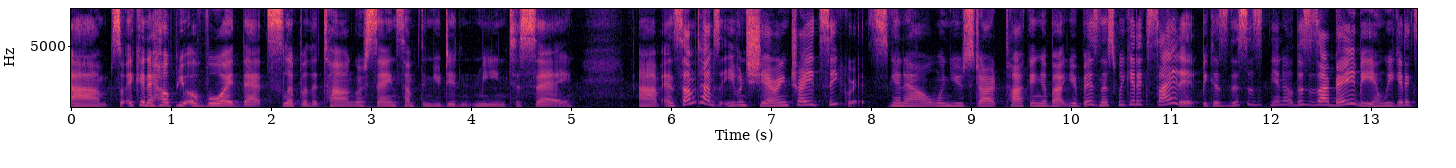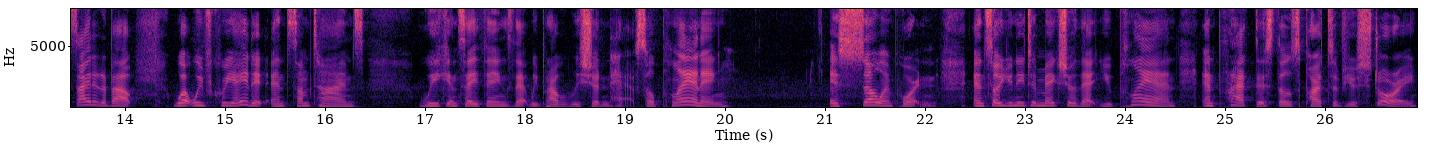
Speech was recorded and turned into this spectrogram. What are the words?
Um, so it can help you avoid that slip of the tongue or saying something you didn't mean to say. Um, and sometimes even sharing trade secrets. You know, when you start talking about your business, we get excited because this is, you know, this is our baby and we get excited about what we've created. And sometimes we can say things that we probably shouldn't have. So planning is so important. And so you need to make sure that you plan and practice those parts of your story.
